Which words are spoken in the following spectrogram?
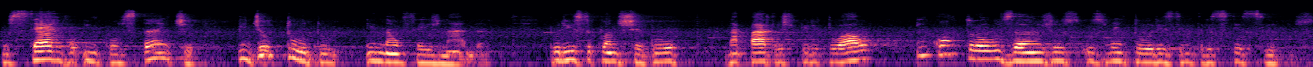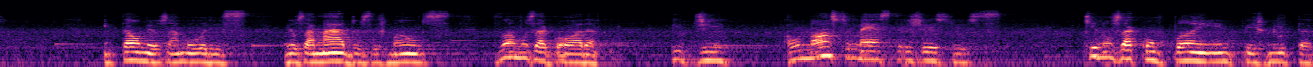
O servo inconstante pediu tudo e não fez nada. Por isso, quando chegou na pátria espiritual, encontrou os anjos, os mentores entristecidos. Então, meus amores, meus amados irmãos, vamos agora pedir ao nosso Mestre Jesus que nos acompanhe e permita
